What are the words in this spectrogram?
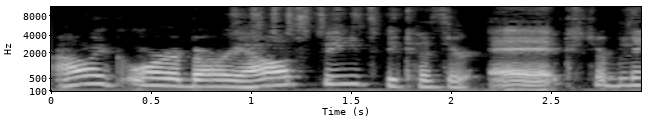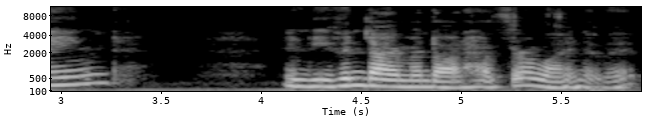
I like Aurora Borealis beads because they're extra blinged. And even Diamond Dot has their line of it.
